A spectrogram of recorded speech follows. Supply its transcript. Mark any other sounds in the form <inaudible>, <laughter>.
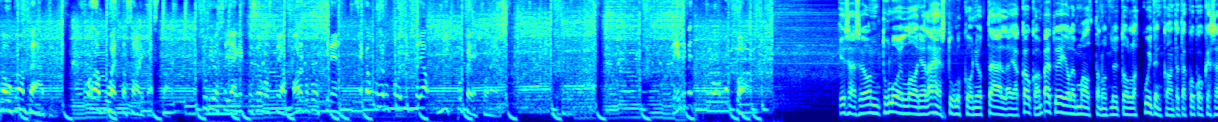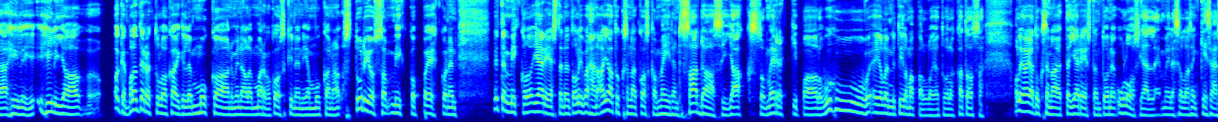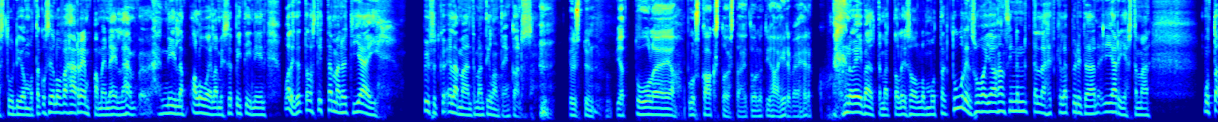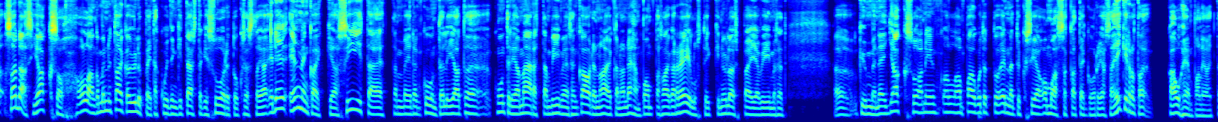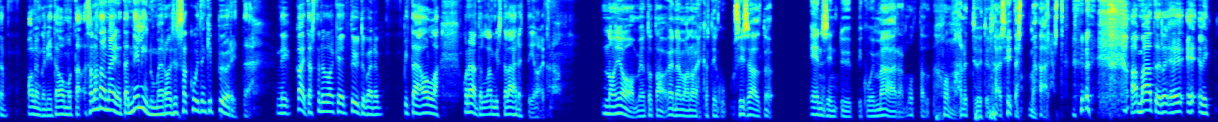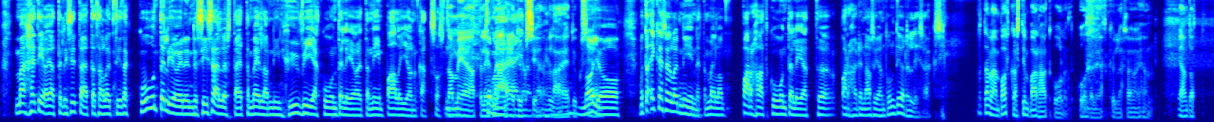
kaukaan pääty. Suoraa puhetta Saipasta. Studiossa jääkiekkoselostaja Marko Koskinen sekä urheilutoimittaja Mikko Pehkonen. Tervetuloa mukaan! Kesä se on tuloillaan ja lähes tulkoon jo täällä ja kaukaan pääty ei ole malttanut nyt olla kuitenkaan tätä koko kesää hiljaa. Oikein paljon tervetuloa kaikille mukaan. Minä olen Marko Koskinen ja mukana studiossa Mikko Pehkonen. Nyt Mikko järjestänyt, oli vähän ajatuksena, koska meidän sadas jakso, merkkipaalu, uhuu, ei ole nyt ilmapalloja tuolla katossa. Oli ajatuksena, että järjestän tuonne ulos jälleen meille sellaisen kesästudion, mutta kun siellä on vähän remppa meneillään niillä alueilla, missä piti, niin valitettavasti tämä nyt jäi Pystytkö elämään tämän tilanteen kanssa? Pystyn. Ja tuulee ja plus 12 ei tuo nyt ihan hirveä herkku. <laughs> no ei välttämättä olisi ollut, mutta tuulen suojaahan sinne nyt tällä hetkellä pyritään järjestämään. Mutta sadas jakso, ollaanko me nyt aika ylpeitä kuitenkin tästäkin suorituksesta ja ennen kaikkea siitä, että meidän kuuntelijat, kuuntelijamäärät tämän viimeisen kauden aikana, nehän pomppas aika reilustikin ylöspäin ja viimeiset kymmenen jaksoa, niin ollaan paukutettu ennätyksiä omassa kategoriassa. Ei kerrota kauhean paljon, että paljonko niitä on, mutta sanotaan näin, että nelinumeroisissa kuitenkin pyörittää. Niin kai tästä nyt oikein tyytyväinen pitää olla, kun ajatellaan, mistä lähdettiin aikanaan. No joo, me tota, enemmän on ehkä niinku sisältö ensin tyyppi kuin määrä, mutta ollaan nyt tyytyväisiä tästä määrästä. <laughs> mä e, e, eli mä heti ajattelin sitä, että sä olet siitä kuuntelijoiden sisällöstä, että meillä on niin hyviä kuuntelijoita niin paljon katsos. No niin ajattelin, kun lähetyksiä, lähetyksiä. No joo, mutta eikä se ole niin, että meillä on parhaat kuuntelijat parhaiden asiantuntijoiden lisäksi. No tämän podcastin parhaat kuuntelijat kyllä, se on ihan, ihan totta.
